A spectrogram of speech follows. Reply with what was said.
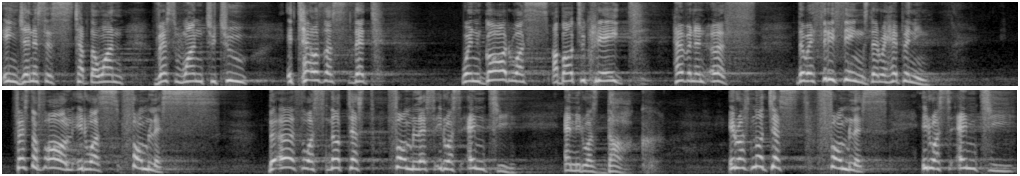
in Genesis chapter 1, verse 1 to 2 it tells us that when God was about to create heaven and earth, there were three things that were happening. First of all, it was formless. The earth was not just formless, it was empty and it was dark. It was not just formless, it was empty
